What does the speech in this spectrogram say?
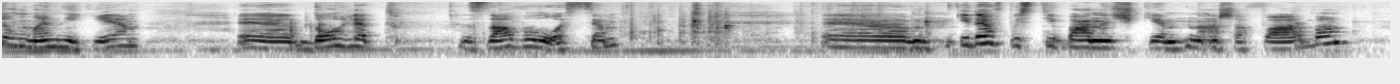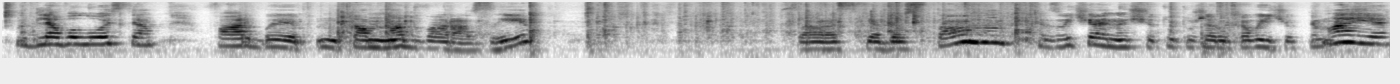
у мене є догляд за волоссям. Е, іде в пусті баночки наша фарба для волосся. Фарби там на два рази. Зараз я достану. Звичайно, що тут уже рукавичок немає.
